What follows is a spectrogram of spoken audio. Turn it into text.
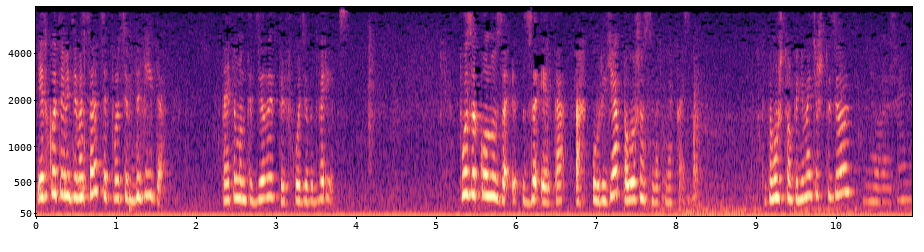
И это какая-то демонстрация против Давида. Поэтому он это делает при входе во дворец. По закону за, за это а, Урия положена смертная казнь. Потому что он, понимаете, что делает? Неуважение.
